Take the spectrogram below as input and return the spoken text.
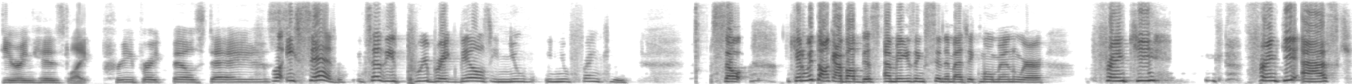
during his like pre-Brakebills days. Well, he said it says he pre-Brakebills in new in new Frankie. So, can we talk about this amazing cinematic moment where Frankie Frankie asks,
